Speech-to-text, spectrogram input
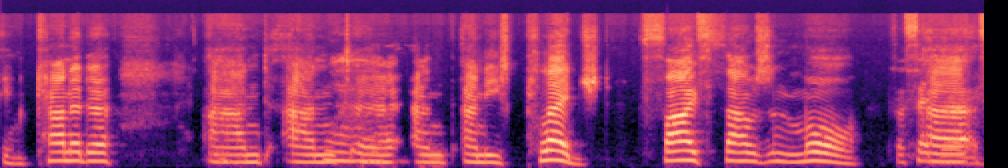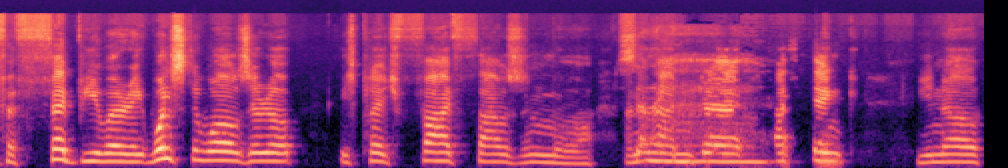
in Canada. And and wow. uh, and and he's pledged five thousand more for February. Uh, for February. Once the walls are up, he's pledged five thousand more. And, and uh, I think you know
